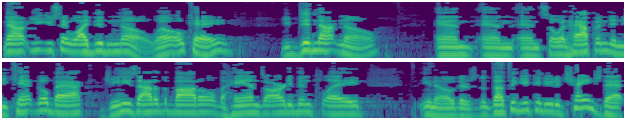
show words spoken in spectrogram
Now, you, you say, well, I didn't know. Well, okay. You did not know. And, and, and so it happened, and you can't go back. Genie's out of the bottle. The hand's already been played. You know, there's nothing you can do to change that.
